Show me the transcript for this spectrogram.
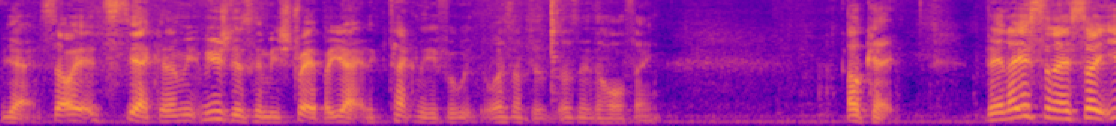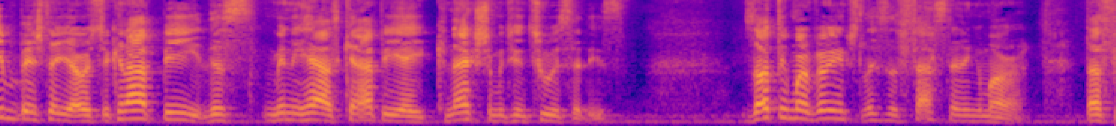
yeah. So it's yeah. I mean, usually it's going to be straight, but yeah, technically, if it wasn't, the, wasn't the whole thing. Okay. V'nais and I say even ben shtei yaros, you cannot be this mini house cannot be a connection between two cities. Zot the very interesting. This is a fascinating Gemara. Because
